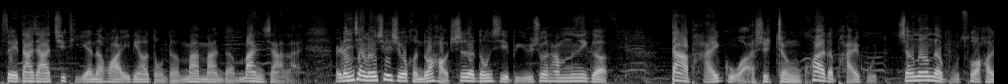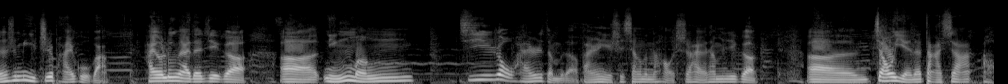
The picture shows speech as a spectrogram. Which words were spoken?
所以大家去体验的话，一定要懂得慢慢的慢下来。而莲香楼确实有很多好吃的东西，比如说他们的那个大排骨啊，是整块的排骨，相当的不错，好像是蜜汁排骨吧。还有另外的这个呃柠檬鸡肉还是怎么的，反正也是相当的好吃。还有他们这个呃椒盐的大虾哦，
